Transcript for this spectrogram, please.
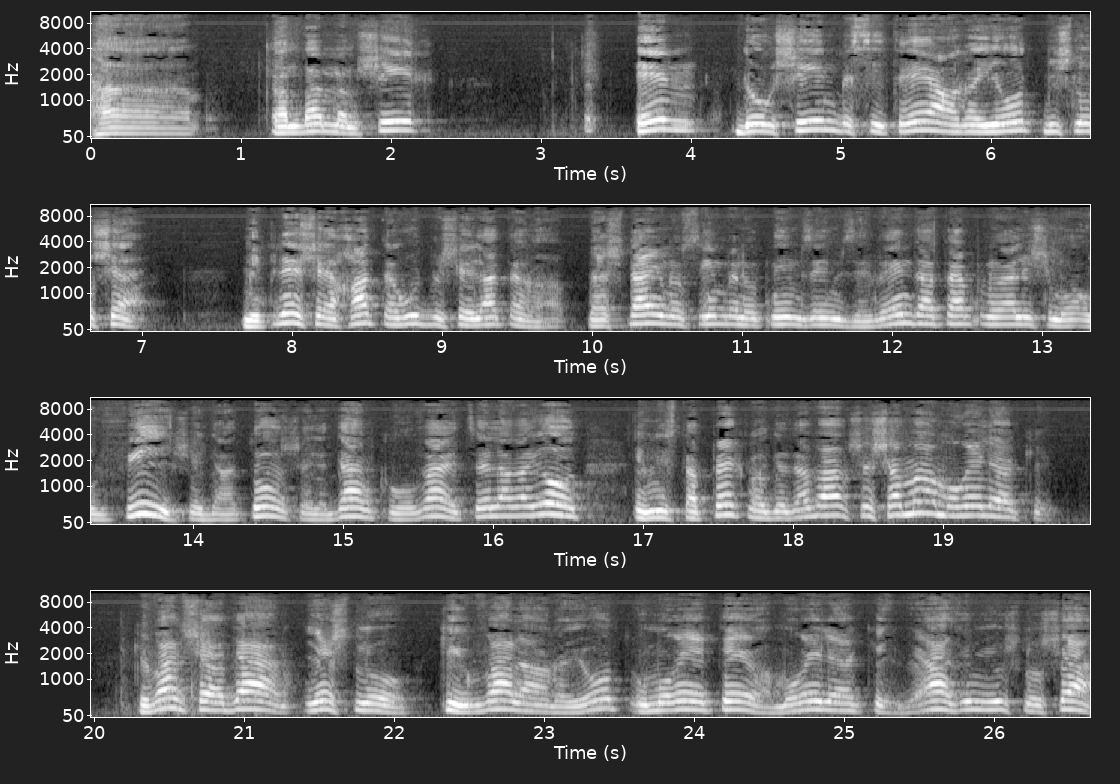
הרמב"ם ממשיך, אין דורשין בסתרי עריות בשלושה, מפני שאחת טרוד בשאלת הרב, והשניים נושאים ונותנים זה עם זה, ואין דעתם פנויה לשמוע, ולפי שדעתו של אדם קרובה אצל עריות, אם נסתפק לו בדבר ששמע מורה להקל. כיוון שאדם יש לו קרבה לעריות, הוא מורה היתר, מורה להקל, ואז אם יהיו שלושה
